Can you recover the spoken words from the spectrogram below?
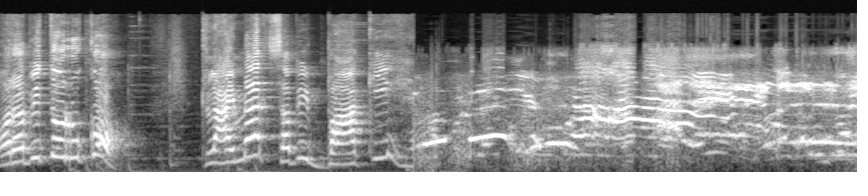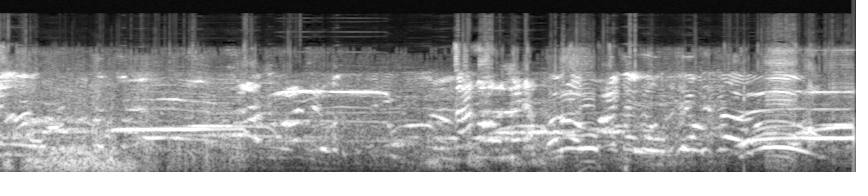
और अभी तो रुको क्लाइमैक्स अभी बाकी है। Gaúcho!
